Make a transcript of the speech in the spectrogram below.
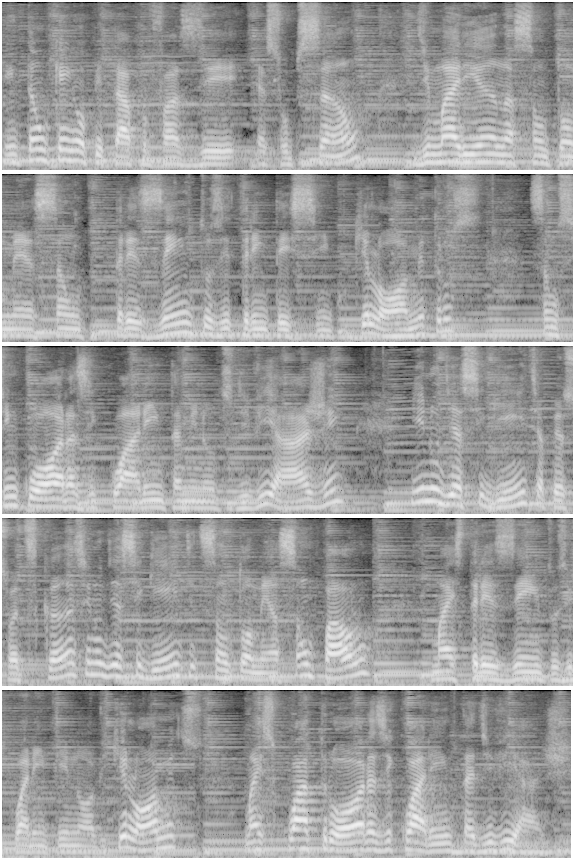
Então, quem optar por fazer essa opção, de Mariana a São Tomé são 335 quilômetros são 5 horas e 40 minutos de viagem. E no dia seguinte a pessoa descansa e no dia seguinte de São Tomé a São Paulo, mais 349 quilômetros, mais 4 horas e 40 de viagem.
